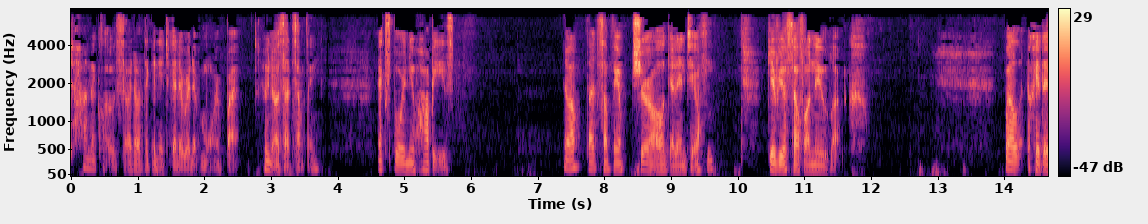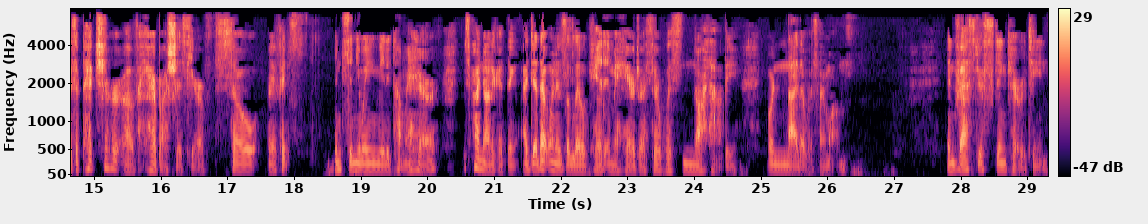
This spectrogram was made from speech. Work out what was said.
ton of clothes, so I don't think I need to get rid of more, but who knows, that's something. Explore new hobbies. Well, that's something I'm sure I'll get into. Give yourself a new look. Well, okay, there's a picture of hairbrushes here. So if it's insinuating me to cut my hair, it's probably not a good thing. I did that when I was a little kid and my hairdresser was not happy. Or neither was my mom. Invest your skincare routine.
